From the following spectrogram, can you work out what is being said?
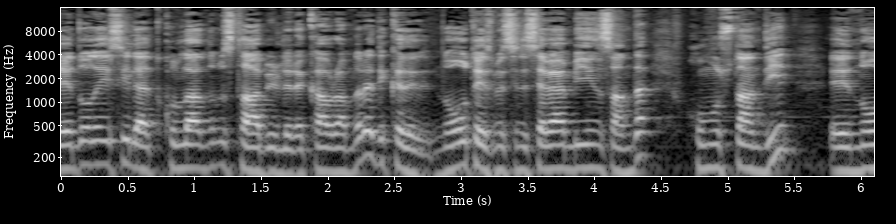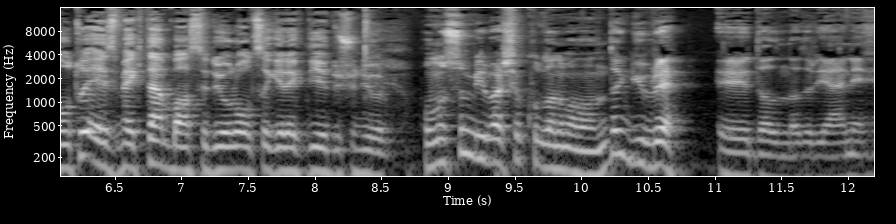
E, Dolayısıyla kullandığımız tabirlere, kavramlara dikkat edin. Nohut ezmesini seven bir insan da humustan değil, e, nohutu ezmekten bahsediyor olsa gerek diye düşünüyorum. Humusun bir başka kullanım alanında gübre e, dalındadır. Yani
